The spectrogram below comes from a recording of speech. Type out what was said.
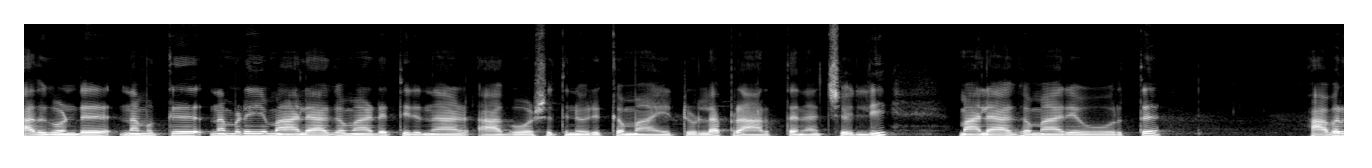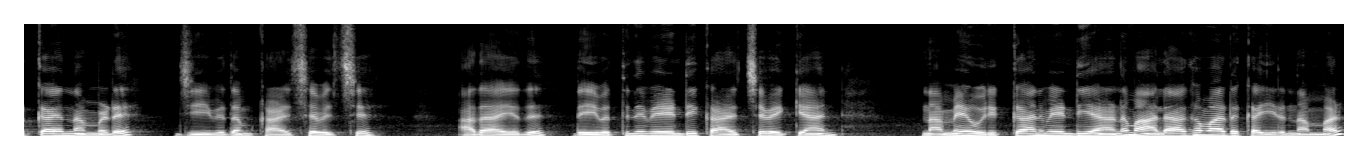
അതുകൊണ്ട് നമുക്ക് നമ്മുടെ ഈ മാലാകമാരുടെ തിരുനാൾ ആഘോഷത്തിന് ഒരുക്കമായിട്ടുള്ള പ്രാർത്ഥന ചൊല്ലി മാലാകമാരെ ഓർത്ത് അവർക്കായി നമ്മുടെ ജീവിതം കാഴ്ചവെച്ച് അതായത് ദൈവത്തിന് വേണ്ടി കാഴ്ചവെക്കാൻ നമ്മെ ഒരുക്കാൻ വേണ്ടിയാണ് മാലാഖമാരുടെ കയ്യിൽ നമ്മൾ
